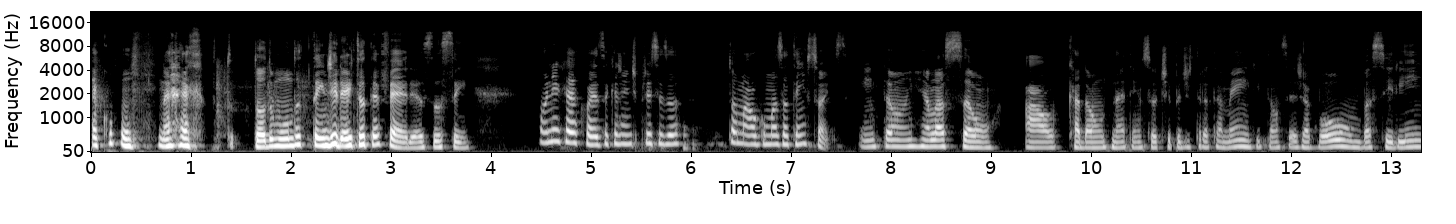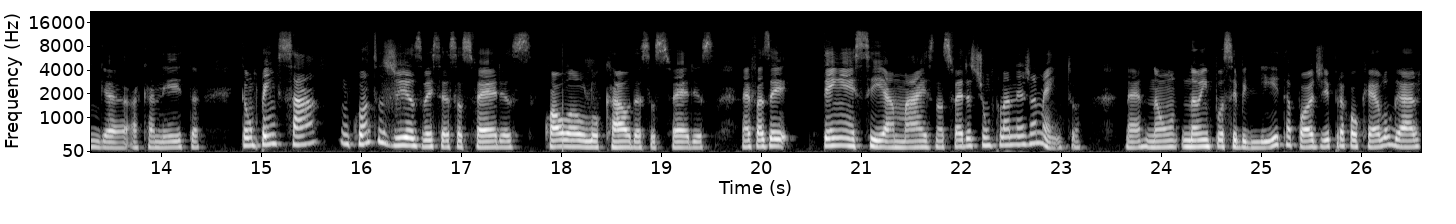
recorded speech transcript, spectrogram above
é comum, né? Todo mundo tem direito a ter férias, assim. A única coisa é que a gente precisa tomar algumas atenções. Então, em relação ao cada um, né, tem o seu tipo de tratamento, então seja bomba, seringa, a caneta. Então, pensar em quantos dias vai ser essas férias, qual é o local dessas férias, né? Fazer tem esse a mais nas férias de um planejamento, né? Não não impossibilita, pode ir para qualquer lugar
